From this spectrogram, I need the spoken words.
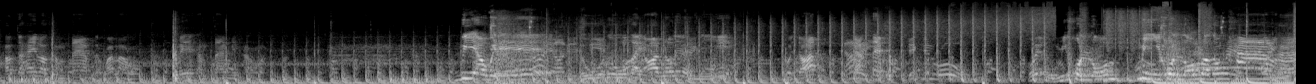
เขาจะให้เราทำแต้มแต่ว่าเราไม่ได้ทำแต้มให้เขาเบี้ยวไปดิดูดูไซออนเขาเลยแบบนี้หัวจอดจัดเต็ม Pick and roll. เฮ้ยโอ้มีคนล้มมีคนล้มเราต้องข้ามฮะ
